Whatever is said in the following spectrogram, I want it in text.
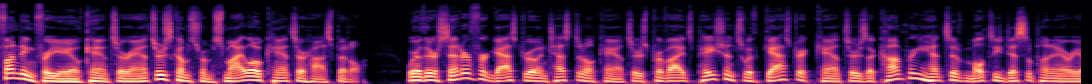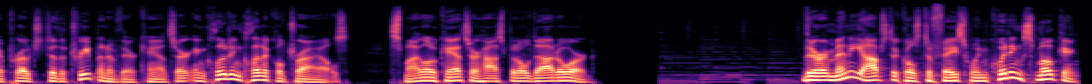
Funding for Yale Cancer Answers comes from Smilow Cancer Hospital, where their Center for Gastrointestinal Cancers provides patients with gastric cancers a comprehensive multidisciplinary approach to the treatment of their cancer, including clinical trials. SmilowCancerHospital.org. There are many obstacles to face when quitting smoking,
